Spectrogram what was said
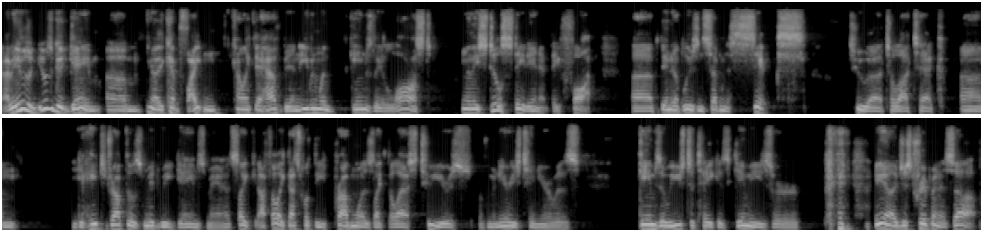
I mean, it was a, it was a good game. Um, you know, they kept fighting, kind of like they have been, even when games they lost. You know, they still stayed in it. They fought. Uh, but they ended up losing seven to six to uh, to La Tech. Um, you hate to drop those midweek games, man. It's like I felt like that's what the problem was. Like the last two years of Mainieri's tenure was games that we used to take as gimmies or you know just tripping us up.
